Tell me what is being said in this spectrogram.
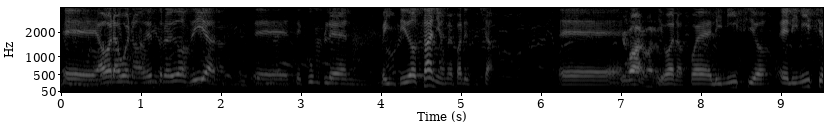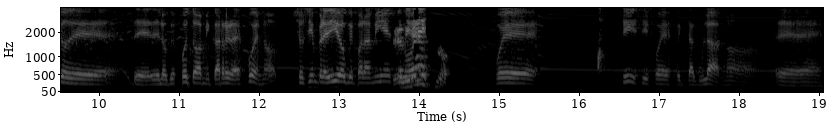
Eh, ahora, bueno, dentro de dos días eh, se cumplen 22 años, me parece ya. Eh, Qué bárbaro. Y bueno, fue el inicio, el inicio de, de- de lo que fue toda mi carrera después, ¿no? Yo siempre digo que para mí ese esto. fue, sí, sí, fue espectacular, ¿no? Eh,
